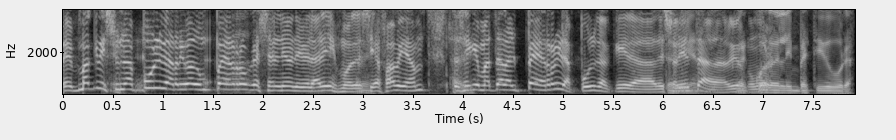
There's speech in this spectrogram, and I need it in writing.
no. Macri es una pulga arriba de un perro que es el neoliberalismo, decía Fabián. Entonces hay que matar al perro y la pulga queda desorientada. ¿vio cómo Recuerde es? la investidura.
